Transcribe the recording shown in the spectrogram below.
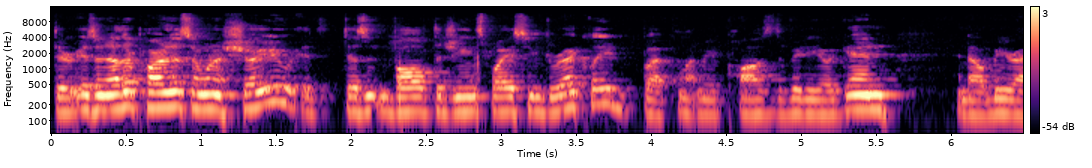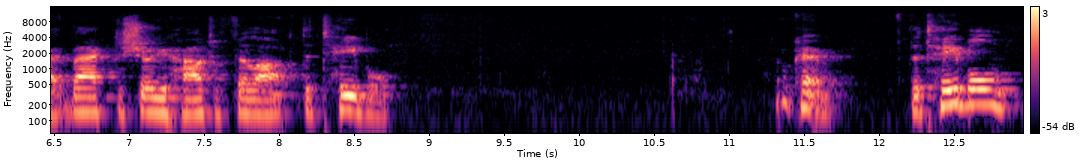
there is another part of this I want to show you. It doesn't involve the gene splicing directly, but let me pause the video again, and I'll be right back to show you how to fill out the table. Okay, the table,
